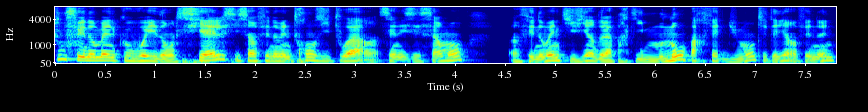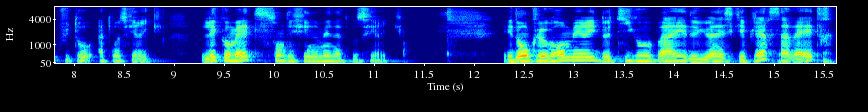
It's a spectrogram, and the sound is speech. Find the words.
tout phénomène que vous voyez dans le ciel, si c'est un phénomène transitoire, c'est nécessairement un phénomène qui vient de la partie non parfaite du monde, c'est-à-dire un phénomène plutôt atmosphérique. Les comètes sont des phénomènes atmosphériques. Et donc le grand mérite de Tycho Brahe et de Johannes Kepler, ça va être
